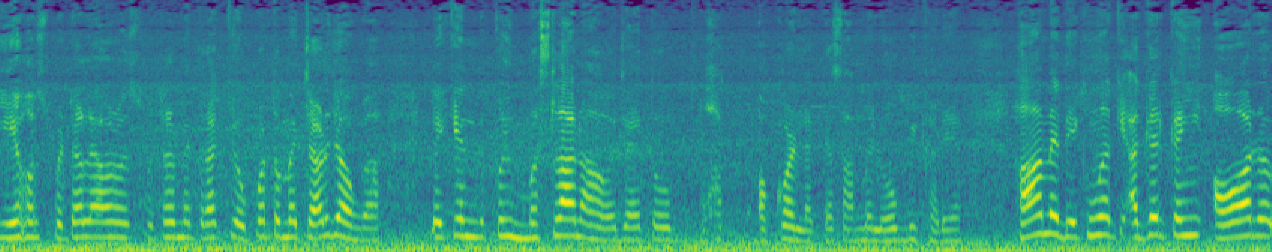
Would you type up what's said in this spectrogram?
ये हॉस्पिटल है और हॉस्पिटल में ट्रक के ऊपर तो मैं चढ़ जाऊँगा, लेकिन कोई मसला ना हो जाए तो बहुत ऑकवर्ड लगता है। सामने लोग भी खड़े हैं। हाँ मैं देखूँगा कि अगर कहीं और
